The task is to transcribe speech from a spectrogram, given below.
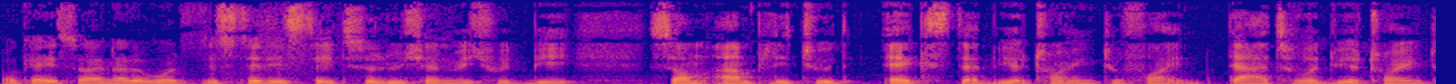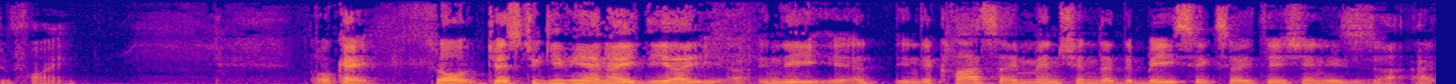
Okay, so in other words, the steady state solution, which would be some amplitude x that we are trying to find. That's what we are trying to find. Okay, so just to give you an idea, in the in the class I mentioned that the base excitation is a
